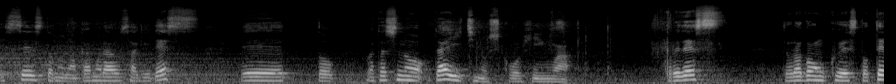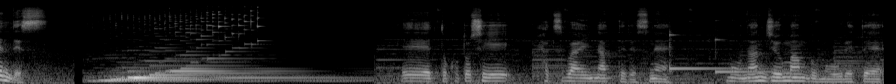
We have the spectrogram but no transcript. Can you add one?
エッセイストの中村うさぎです。えーっと私の第一の嗜好品はこれです。ドラゴンクエスト10です。えーっと今年発売になってですね、もう何十万部も売れて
